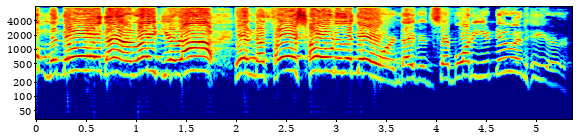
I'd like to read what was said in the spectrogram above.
opened the door, there laid Uriah in the threshold of the door. And David said, What are you doing here?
